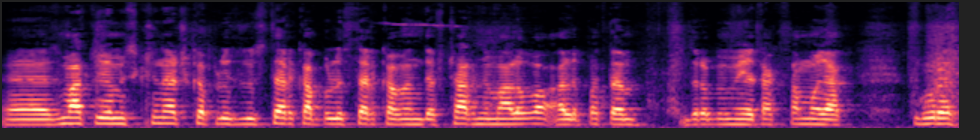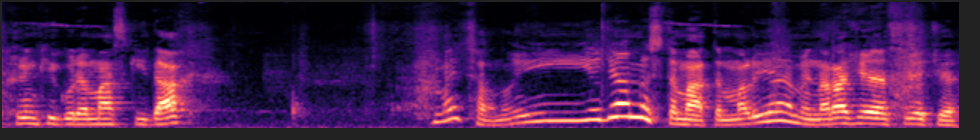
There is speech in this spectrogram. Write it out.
E, Zmatujemy skrzyneczkę plus lusterka, bo lusterka będę w czarnym malował, ale potem zrobimy je tak samo jak górę skrzynki, górę maski, dach. No i co? No i jedziemy z tematem, malujemy. Na razie jest, wiecie,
